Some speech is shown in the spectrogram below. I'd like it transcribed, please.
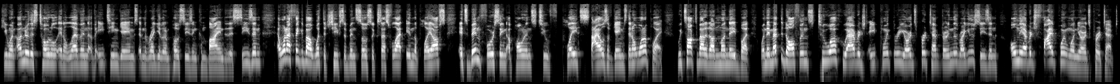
He went under this total in 11 of 18 games in the regular and postseason combined this season. And when I think about what the Chiefs have been so successful at in the playoffs, it's been forcing opponents to play styles of games they don't want to play. We talked about it on Monday, but when they met the Dolphins, Tua, who averaged 8.3 yards per attempt during the regular season, only averaged 5.1 yards per attempt.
